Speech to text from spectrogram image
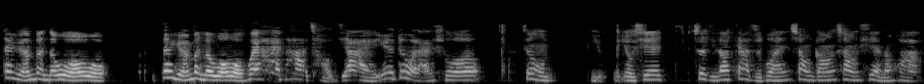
但原本的我，我但原本的我，我会害怕吵架哎，因为对我来说，这种。有有些涉及到价值观上纲上线的话，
